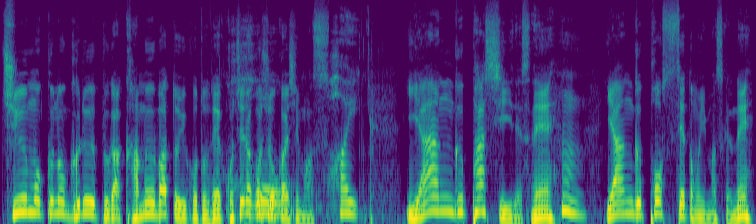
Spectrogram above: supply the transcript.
注目のグループがカムバということでこちらご紹介します。はい YOUNG POSSE ですね。うん。ヤングポッセとも言いますけどね、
